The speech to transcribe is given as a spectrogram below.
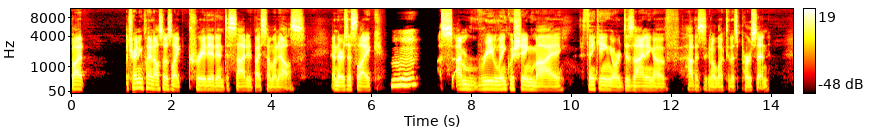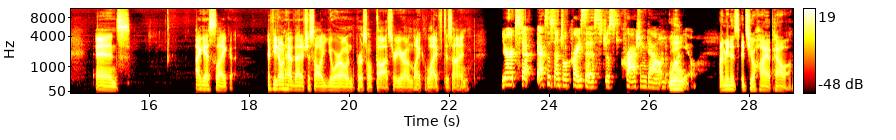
But a training plan also is like created and decided by someone else. And there's this like, mm-hmm. I'm relinquishing my thinking or designing of how this is going to look to this person. And I guess like if you don't have that, it's just all your own personal thoughts or your own like life design. Your ex- existential crisis just crashing down well, on you. I mean, it's it's your higher power,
